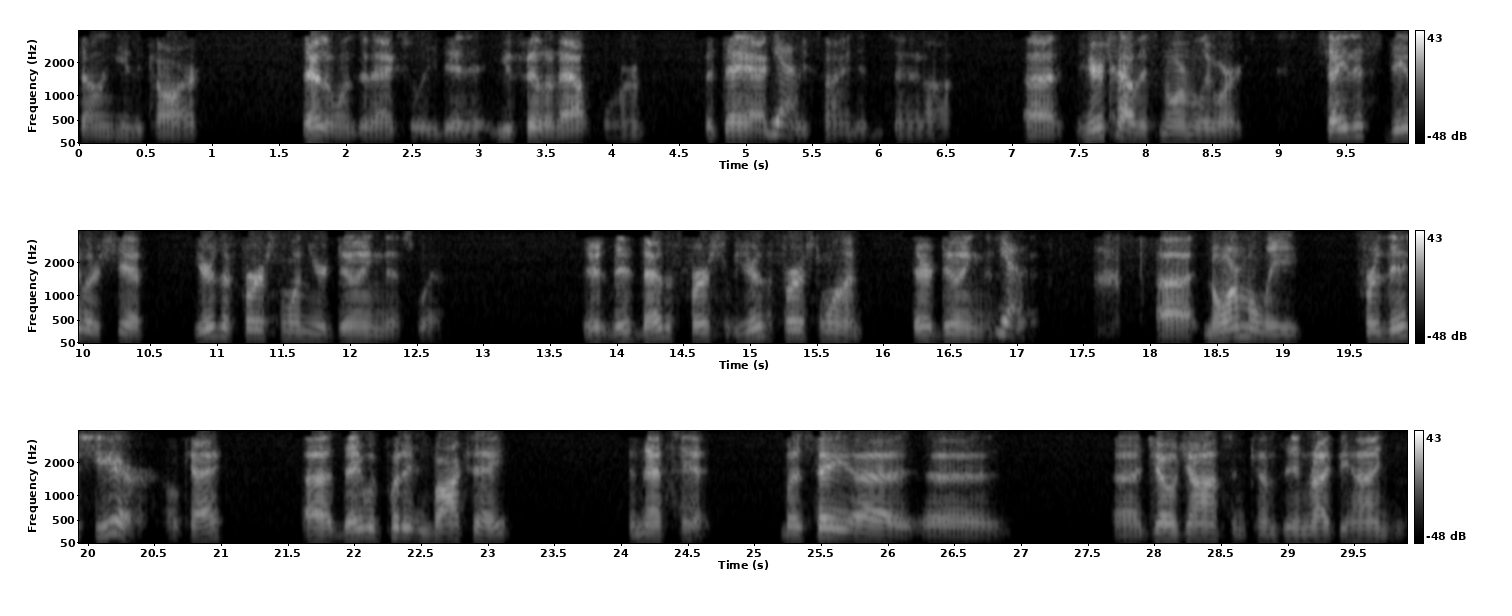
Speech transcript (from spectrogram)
selling you the car, they're the ones that actually did it. You filled it out for them, but they actually signed it and sent it off. Uh, here's how this normally works. Say this dealership, you're the first one you're doing this with. They're, they're, they're the first. You're the first one they're doing this Yes. with. Uh, normally, for this year, okay, uh, they would put it in box eight, and that's it. But say uh, uh, Joe Johnson comes in right behind you.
